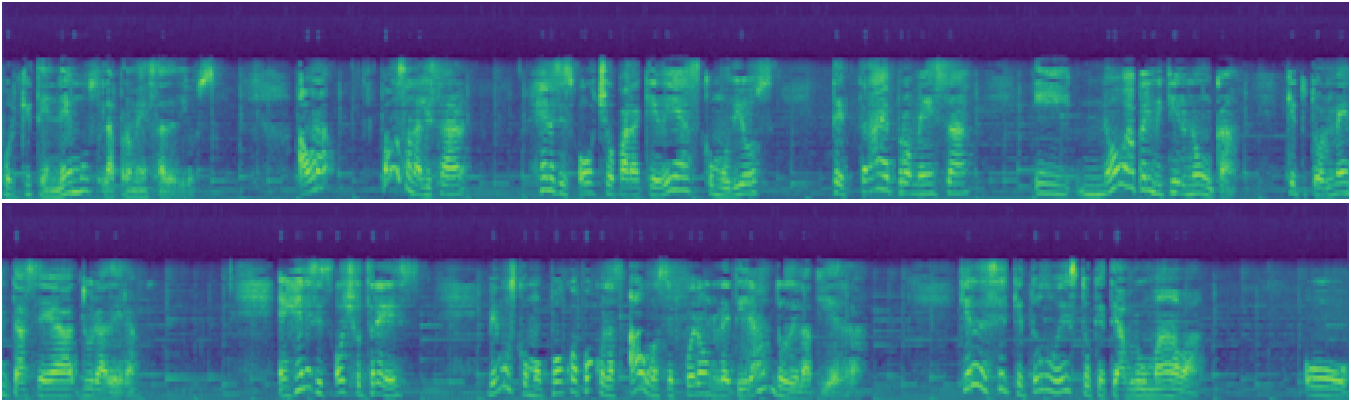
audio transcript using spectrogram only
Porque tenemos la promesa de Dios. Ahora vamos a analizar Génesis 8 para que veas cómo Dios te trae promesa y no va a permitir nunca que tu tormenta sea duradera. En Génesis 8.3 vemos como poco a poco las aguas se fueron retirando de la tierra. Quiere decir que todo esto que te abrumaba o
